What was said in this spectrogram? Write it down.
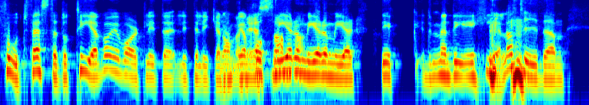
fotfästet och tv har ju varit lite, lite likadant. Ja, Vi har fått samma. mer och mer och mer, det, men det är hela tiden eh,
